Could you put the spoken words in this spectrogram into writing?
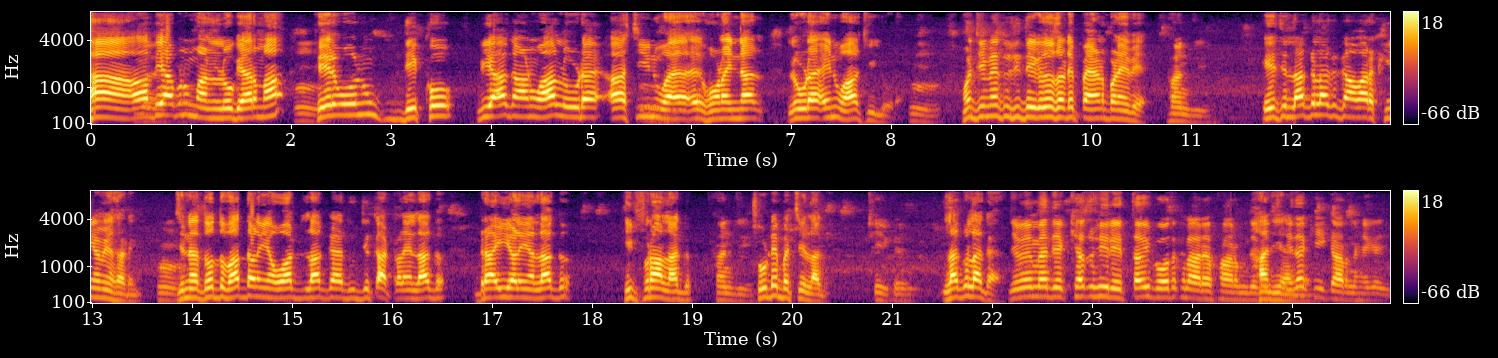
ਹਾਂ ਆਪਦੇ ਆਪ ਨੂੰ ਮੰਨ ਲਓ 11ਵਾਂ ਹੂੰ। ਫਿਰ ਉਹਨੂੰ ਦੇਖੋ ਵੀ ਆਹ ਗਾਂ ਨੂੰ ਆਹ ਲੋੜ ਹੈ ਆਹ ਚੀਜ਼ ਨੂੰ ਹੁਣ ਇੰਨਾ ਲੋੜ ਹੈ ਇਹਨੂੰ ਆਹ ਚੀਜ਼ ਲੋੜ ਹੈ। ਹੁਣ ਜਿਵੇਂ ਤੁਸੀਂ ਦੇਖਦੇ ਹੋ ਸਾਡੇ ਪੈਣ ਬਣੇ ਹੋਏ ਹਾਂਜੀ। ਇਹ ਚ ਅਲੱਗ-ਅਲੱਗ ਗਾਵਾਂ ਰੱਖੀਆਂ ਹੋਈਆਂ ਸਾਡੀਆਂ। ਜਿਨ੍ਹਾਂ ਦੁੱਧ ਵੱਧ ਵਾਲੀਆਂ ਉਹ ਅਲੱਗ ਹੈ ਦੂਜੇ ਘੱਟ ਵਾਲੀਆਂ ਅਲੱਗ ਡਰਾਈ ਵਾਲੀਆਂ ਅਲੱਗ ਹੀਫਰਾਂ ਅਲੱਗ ਹਾਂਜੀ। ਛੋਟੇ ਬੱਚੇ ਅਲੱਗ। ਠੀਕ ਹੈ ਜੀ। ਅਲੱਗ-ਅਲੱਗ ਹੈ। ਜਿਵੇਂ ਮੈਂ ਦੇਖਿਆ ਤੁਸੀਂ ਰੇਤਾ ਵੀ ਬਹੁਤ ਖਿਲਾਰਿਆ ਫਾਰਮ ਦੇ ਵਿੱਚ। ਇਹਦਾ। ਕੀ ਕਾਰਨ ਹੈਗਾ ਜੀ?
